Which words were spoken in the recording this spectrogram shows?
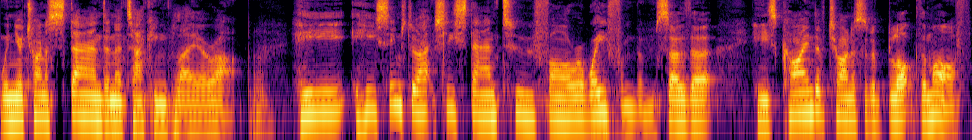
when you're trying to stand an attacking player up, hmm. he he seems to actually stand too far away from them, so that he's kind of trying to sort of block them off,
